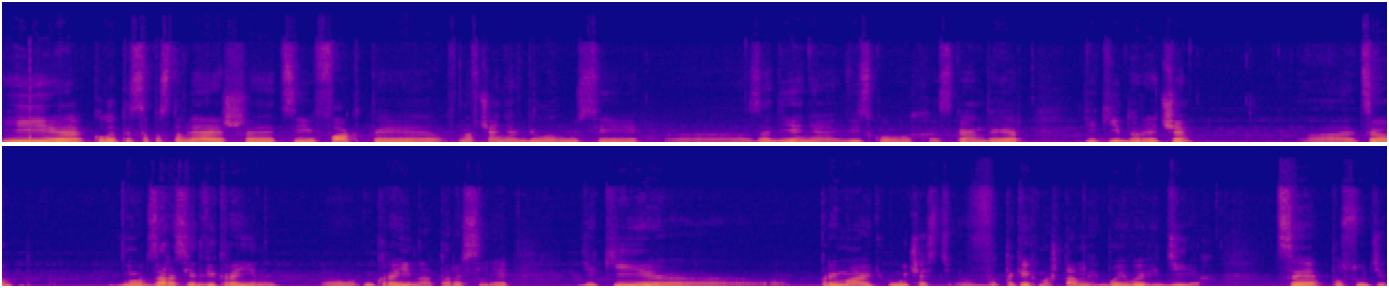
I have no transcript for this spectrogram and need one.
І коли ти сопоставляєш е, ці факти навчання в Білорусі, е, задіяння військових з КНДР, які, до речі, це ну, от зараз є дві країни Україна та Росія, які приймають участь в таких масштабних бойових діях. Це по суті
